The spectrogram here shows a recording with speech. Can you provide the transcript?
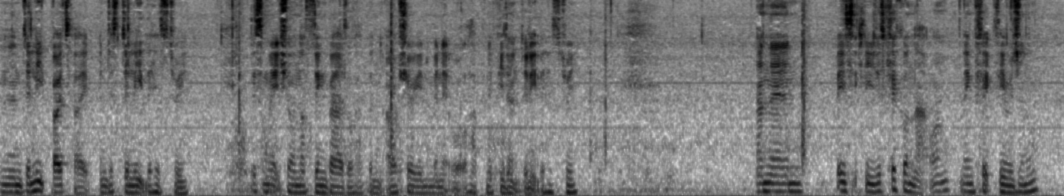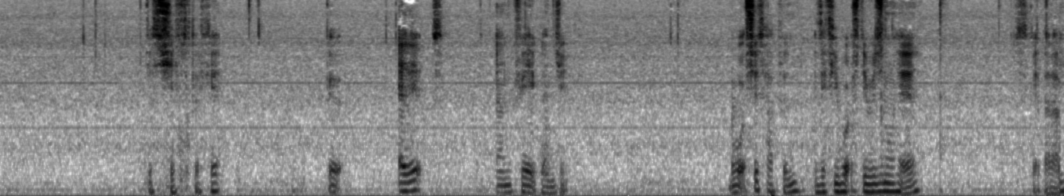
and then delete by type, and just delete the history. This will make sure nothing bad will happen. I'll show you in a minute what will happen if you don't delete the history. And then, basically, just click on that one, then click the original. Just shift click it. Go edit, and create blend what should happen is if you watch the original here, just get that out.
